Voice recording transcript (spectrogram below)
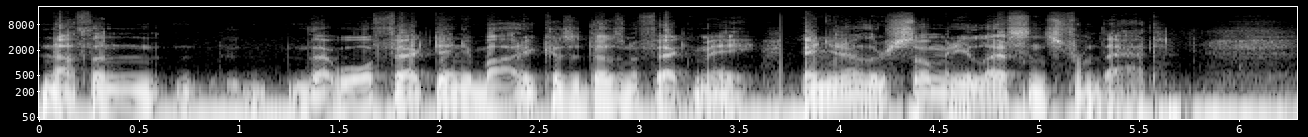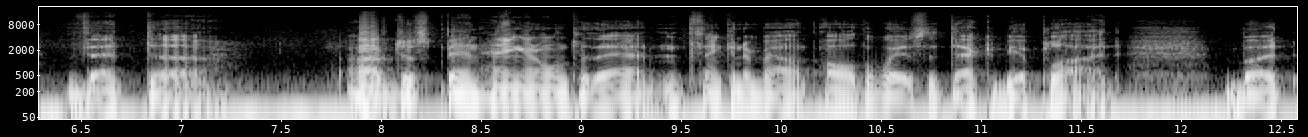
nothing that will affect anybody because it doesn't affect me. And you know, there's so many lessons from that that uh, I've just been hanging on to that and thinking about all the ways that that could be applied. But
